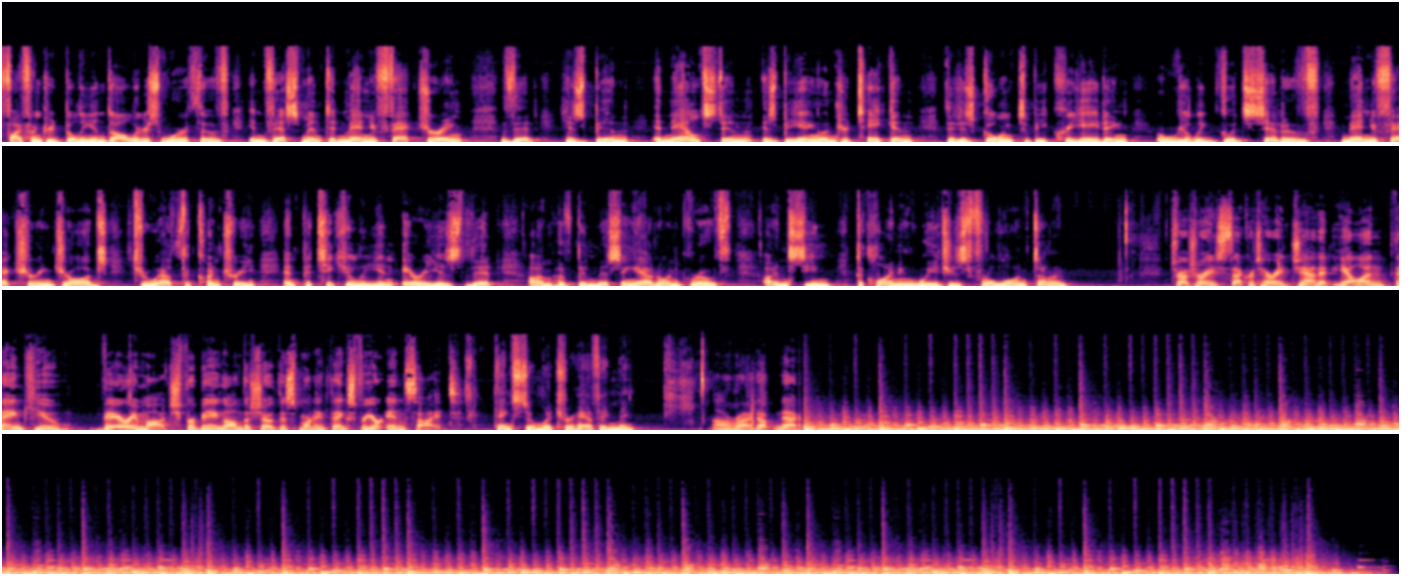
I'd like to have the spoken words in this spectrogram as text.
$500 billion worth of investment in manufacturing that has been announced and is being undertaken that is going to be creating a really good set of manufacturing jobs throughout the country, and particularly in areas that um, have been missing out on growth and seen declining wages for a long time. Treasury Secretary Janet Yellen, thank you very much for being on the show this morning. Thanks for your insight. Thanks so much for having me. All right, up next.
